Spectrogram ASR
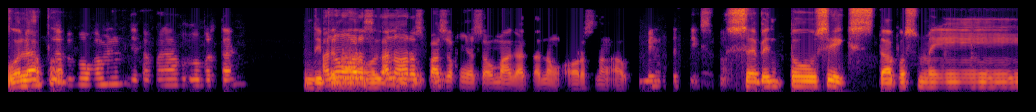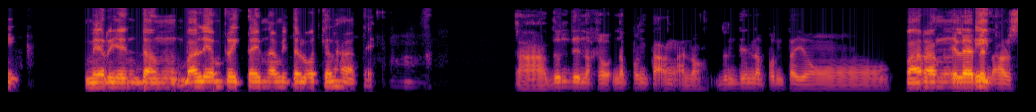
Wala pa. Wala pa po kami, di pa pa overtime. Hindi pa Anong na oras anong oras pasok niyo sa umaga at anong oras ng out? 26 po. 7 to 6 tapos may meriendang bali ang break time namin dalawat kalahati. Ah, doon din naki- napunta ang ano, doon din napunta yung Parang 11 8, hours.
